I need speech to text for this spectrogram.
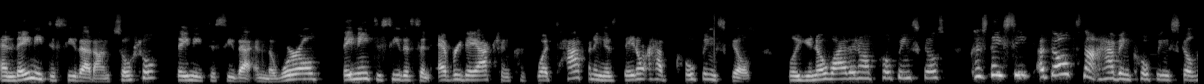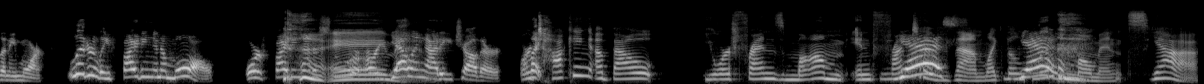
And they need to see that on social. They need to see that in the world. They need to see this in everyday action because what's happening is they don't have coping skills. Well, you know why they don't have coping skills? Because they see adults not having coping skills anymore, literally fighting in a mall or fighting in a store or yelling at each other or like, talking about your friend's mom in front yes, of them, like the yes. little moments. Yeah.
